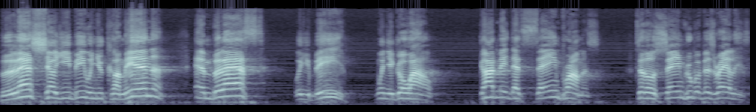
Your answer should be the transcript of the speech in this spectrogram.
Blessed shall ye be when you come in, and blessed will you be when you go out. God made that same promise to those same group of Israelis,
